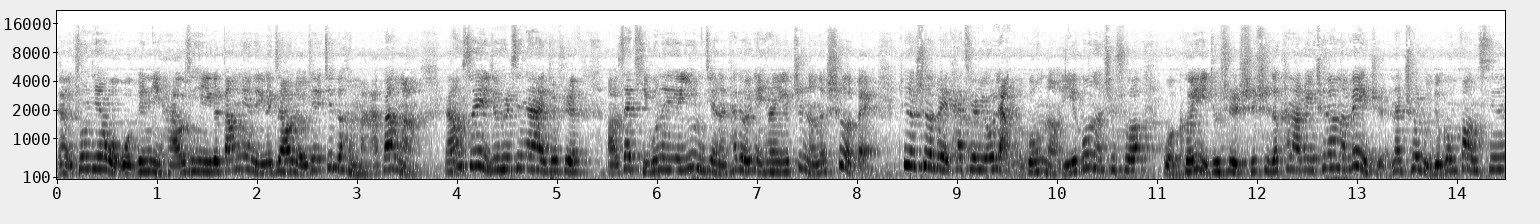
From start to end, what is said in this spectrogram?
呃中间我我跟你还要进行一个当面的一个交流，这这个很麻烦嘛。然后所以就是现在就是呃在提供的一个硬件呢，它就有点像一个智能的设备。这个设备它其实有两个功能，一个功能是说我可可以就是实时的看到这个车辆的位置，那车主就更放心。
